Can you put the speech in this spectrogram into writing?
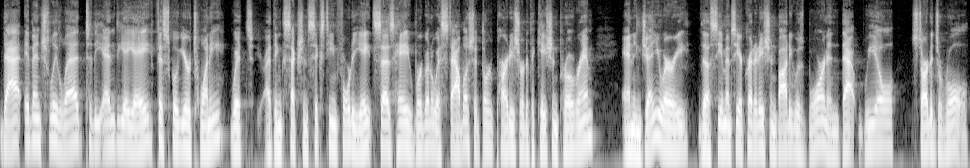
That eventually led to the NDAA fiscal year 20, which I think Section 1648 says, hey, we're going to establish a third party certification program. And in January, the CMMC accreditation body was born, and that wheel started to roll.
